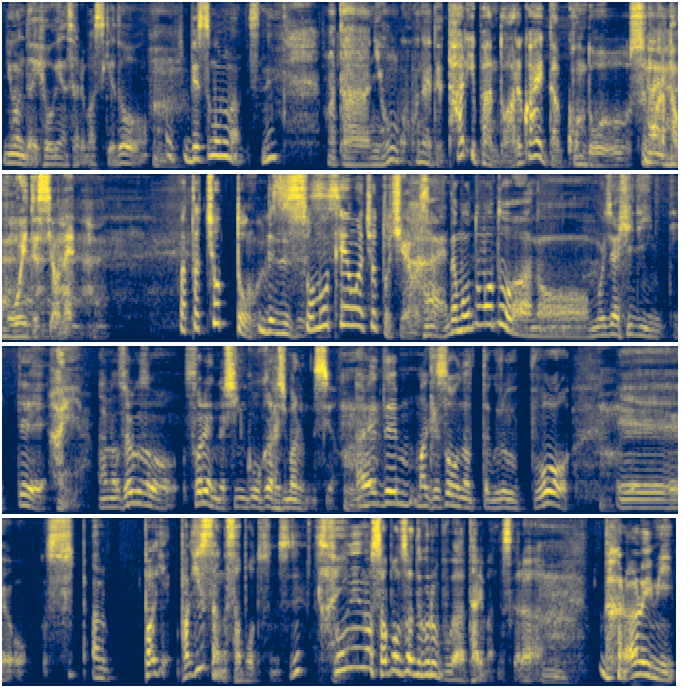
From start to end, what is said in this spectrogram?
日本では表現されますけど、別物なんですね。また日本国内でタリバンとアルカイダ混同する方も多いですよね。またちょっとその点はちょっと違いますね。もともとはあのムジャヒディンって言って、はい、あのそれこそソ連の侵攻から始まるんですよ。うん、あれで負けそうになったグループを、うん、えー、あのパキパキスタンがサポートするんですね。はい、それのサポートされたグループがタリバンですから、うん、だからある意味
